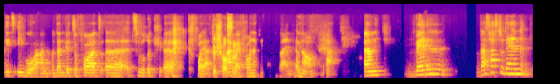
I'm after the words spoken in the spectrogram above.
geht es Ego an und dann wird sofort äh, zurückgefeuert. Äh, Geschossen. Mag bei Frauen natürlich sein, ja. genau. Ja. Ähm, wenn, was hast du denn,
